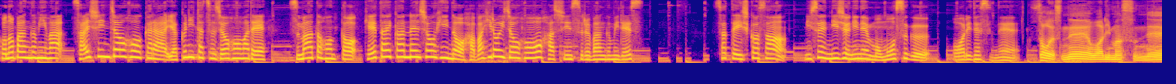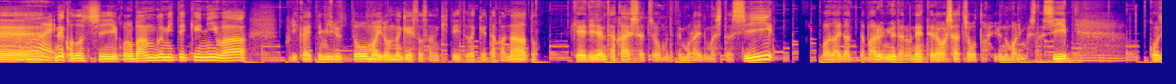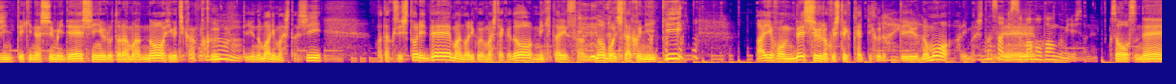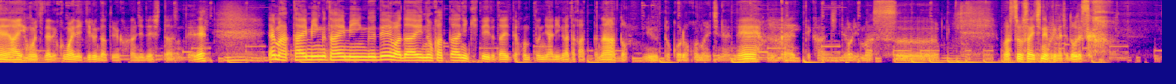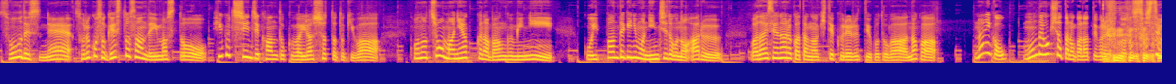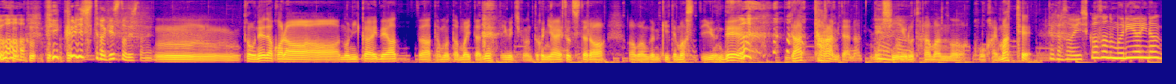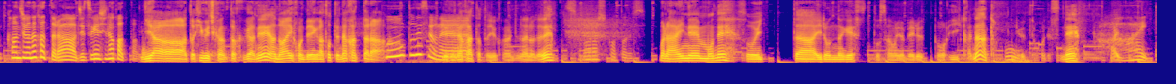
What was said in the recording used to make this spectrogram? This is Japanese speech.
この番組は最新情報から役に立つ情報までスマートフォンと携帯関連商品の幅広い情報を発信する番組です。さて石川さん2022年ももうすぐ終わりですね。そうですね終わりますね、はい。ね今年この番組的には振り返ってみるとまあいろんなゲストさん来ていただけたかなと。KDD の高橋社長も出てもらいましたし話題だったバルミューダのね寺尾社長というのもありましたし個人的な趣味で「新ウルトラマン」の樋口監督っていうのもありましたし、私一人でまあ乗り越えましたけど三木谷さんのご自宅に行き iPhone で収録して帰ってくるっていうのもありましたね。まさにスマホ番組でしたね。そうですね。iPhone1 台でここまでできるんだという感じでしたのでねでまあタイミングタイミングで話題の方に来ていただいて本当にありがたかったなというところこの1年ね振り返って感じております。松尾さん1年振り返ってどうですか？そうですね。それこそゲストさんで言いますと樋口真嗣監督がいらっしゃった時はこの超マニアックな番組にこう一般的にも認知度のある話題性のある方が来てくれるっていうことがなんか何かお問題起きちゃったのかなってぐらい 私としてはびっくりしたゲストでしたねう。ーんそうねだから飲み会で会ったたまたまいたね樋口監督に挨拶したら「あ番組聞いてます」って言うんで だったらみたいなね「新ウルトラマン」の公開待ってだからその石川さんの無理やりな感じがなかったら実現しなかった。いやーあと樋口監督がねあの iPhone で映画撮ってなかったら本当ですよね。出てなかったという感じなのでね、素晴らしかったです。まあ、来年もねそういったいろんなゲストさんを呼べるといいかなというところですね。はいはい。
